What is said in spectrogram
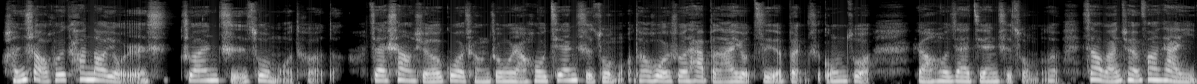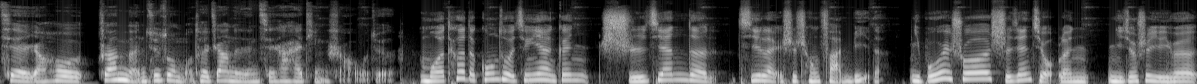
很少会看到有人是专职做模特的。在上学的过程中，然后兼职做模特，或者说他本来有自己的本职工作，然后再坚持做模特，像完全放下一切，然后专门去做模特这样的人，其实还挺少。我觉得模特的工作经验跟时间的积累是成反比的。你不会说时间久了，你你就是一个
